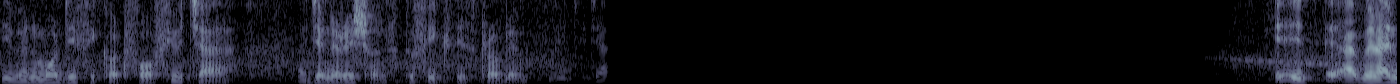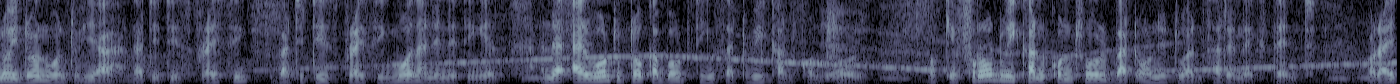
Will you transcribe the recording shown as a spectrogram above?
even more difficult for future generations to fix this problem. It, I mean, I know you don't want to hear that it is pricing, but it is pricing more than anything else. And I, I want to talk about things that we can control. Okay, fraud we can control, but only to a certain extent. All right,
